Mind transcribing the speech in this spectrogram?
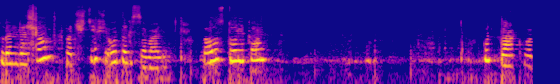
Карандашом почти все дорисовали. Осталось только вот так вот.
